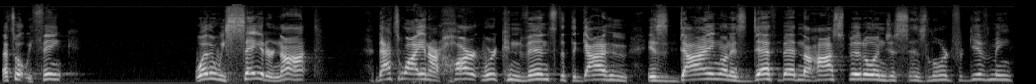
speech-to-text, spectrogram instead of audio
That's what we think. Whether we say it or not, that's why in our heart we're convinced that the guy who is dying on his deathbed in the hospital and just says, Lord, forgive me.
